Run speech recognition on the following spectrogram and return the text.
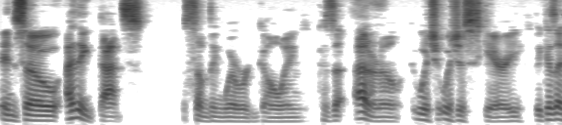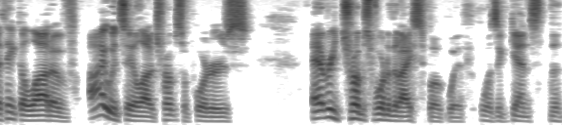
and so i think that's something where we're going because i don't know which which is scary because i think a lot of i would say a lot of trump supporters every Trump supporter that I spoke with was against the,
